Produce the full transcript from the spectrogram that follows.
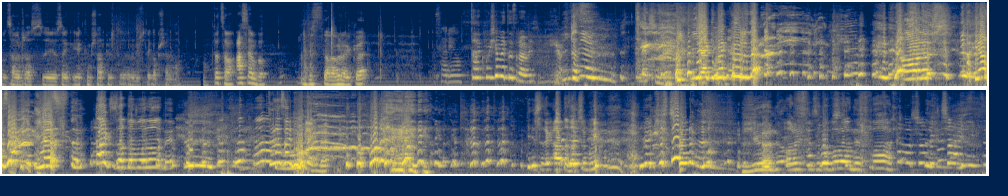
bo cały czas jest, jak, jak tym szarpiesz, to robisz tego przerwa. To co? Assemble. Wystawiam rękę. Serio? Tak, musimy to zrobić. Jak na kurde! Ale Ja za... jestem tak zadowolony! Teraz za nim biegnę. Auto zatrzymuje. Jakiś czerwony. Jeny, ale jestem zadowolony, fuck! czajnik, to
